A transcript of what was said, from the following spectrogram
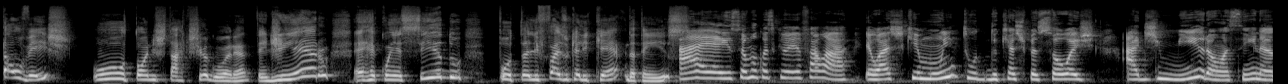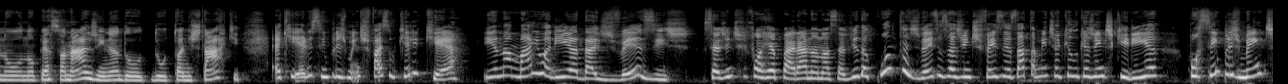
talvez o Tony Stark chegou, né? Tem dinheiro, é reconhecido, puta, ele faz o que ele quer, ainda tem isso. Ah, é, isso é uma coisa que eu ia falar. Eu acho que muito do que as pessoas admiram, assim, né, no, no personagem, né, do, do Tony Stark, é que ele simplesmente faz o que ele quer. E na maioria das vezes, se a gente for reparar na nossa vida, quantas vezes a gente fez exatamente aquilo que a gente queria por simplesmente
